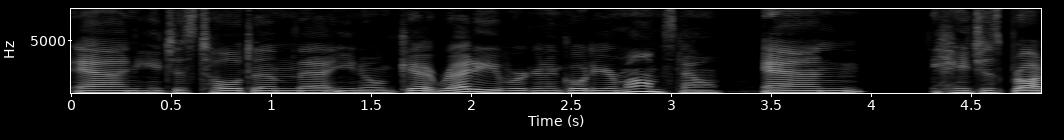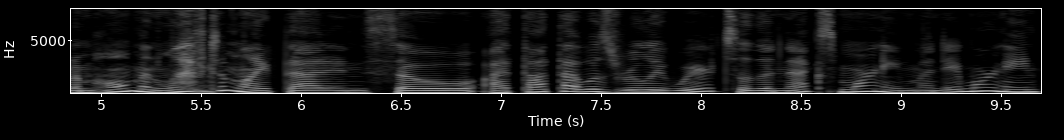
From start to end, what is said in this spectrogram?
And he just told him that, you know, get ready, we're going to go to your mom's now. And he just brought him home and left him like that. And so I thought that was really weird. So the next morning, Monday morning,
